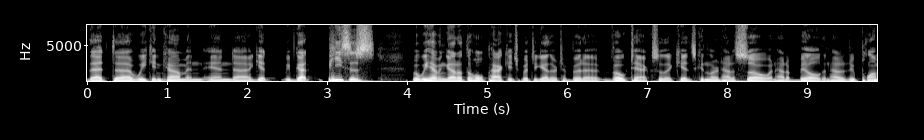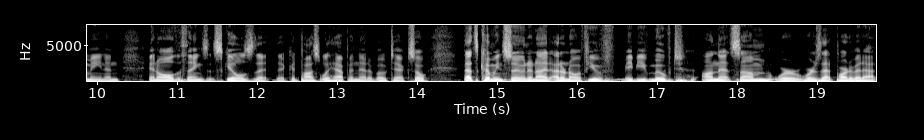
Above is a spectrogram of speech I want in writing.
that uh, we can come and and uh, get we've got pieces but we haven't got out the whole package put together to put a Votech so that kids can learn how to sew and how to build and how to do plumbing and and all the things that skills that that could possibly happen at a Votech. So that's coming soon, and I I don't know if you've maybe you've moved on that some. Where where's that part of it at?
